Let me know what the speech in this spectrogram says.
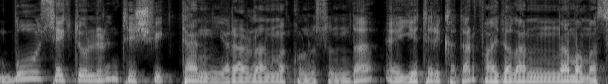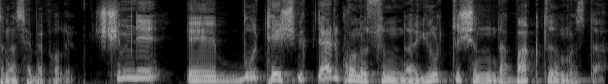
bu sektörlerin teşvikten yararlanma konusunda e, yeteri kadar faydalanamamasına sebep oluyor. Şimdi e, bu teşvikler konusunda yurt dışında baktığımızda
